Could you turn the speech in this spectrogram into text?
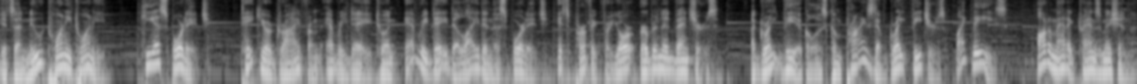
It's a new 2020 Kia Sportage. Take your drive from everyday to an everyday delight in the Sportage. It's perfect for your urban adventures. A great vehicle is comprised of great features like these. Automatic transmission,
